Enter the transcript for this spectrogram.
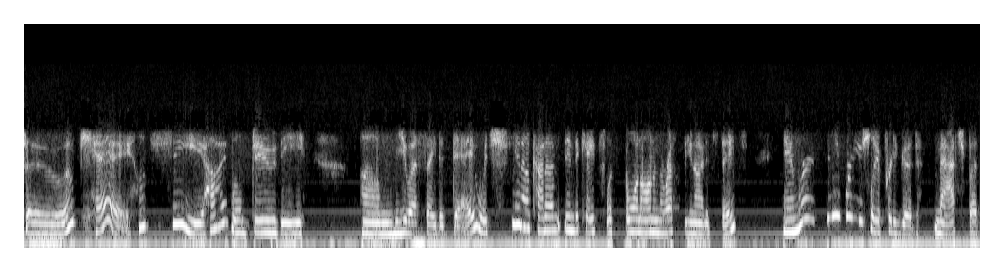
So, okay, let's see. I will do the um, USA Today, which, you know, kind of indicates what's going on in the rest of the United States. And we're, we're usually a pretty good match, but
